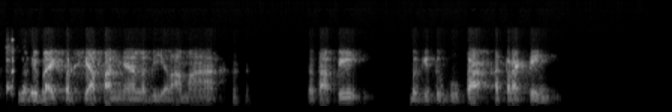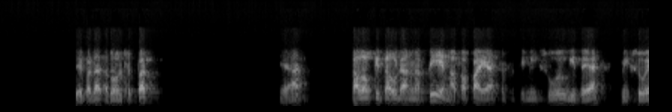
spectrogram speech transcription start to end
lebih baik persiapannya lebih lama, tetapi begitu buka attracting. Daripada terlalu cepat. Ya, kalau kita udah ngerti ya nggak apa-apa ya, seperti Mixue gitu ya, Mixue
